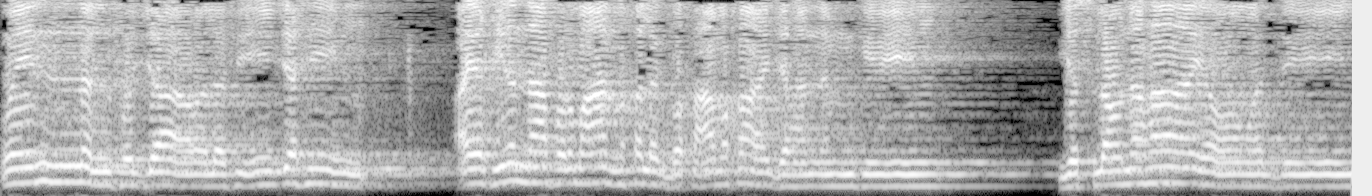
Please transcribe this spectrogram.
وَإِنَّ الْفُجَّارَ لَفِي جَحِيمٍ ایقینا نافرمان خلق بخامخا جہنم کی یسلونہا یوم الدین.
